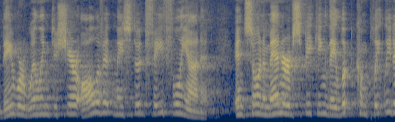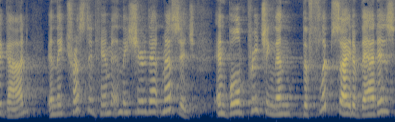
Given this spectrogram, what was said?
They were willing to share all of it and they stood faithfully on it. And so, in a manner of speaking, they looked completely to God and they trusted Him and they shared that message. And bold preaching, then the flip side of that is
